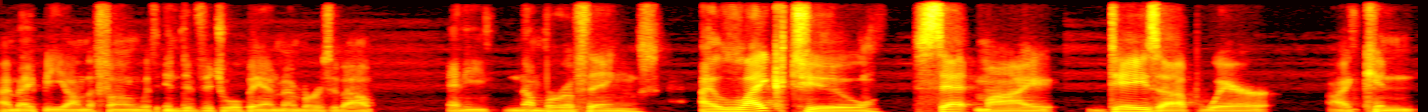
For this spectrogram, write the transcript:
I might be on the phone with individual band members about any number of things. I like to set my days up where I can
